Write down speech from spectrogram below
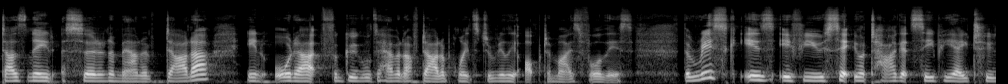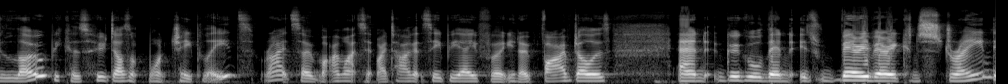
does need a certain amount of data in order for Google to have enough data points to really optimize for this. The risk is if you set your target CPA too low, because who doesn't want cheap leads, right? So I might set my target CPA for, you know, $5 and Google then is very, very constrained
